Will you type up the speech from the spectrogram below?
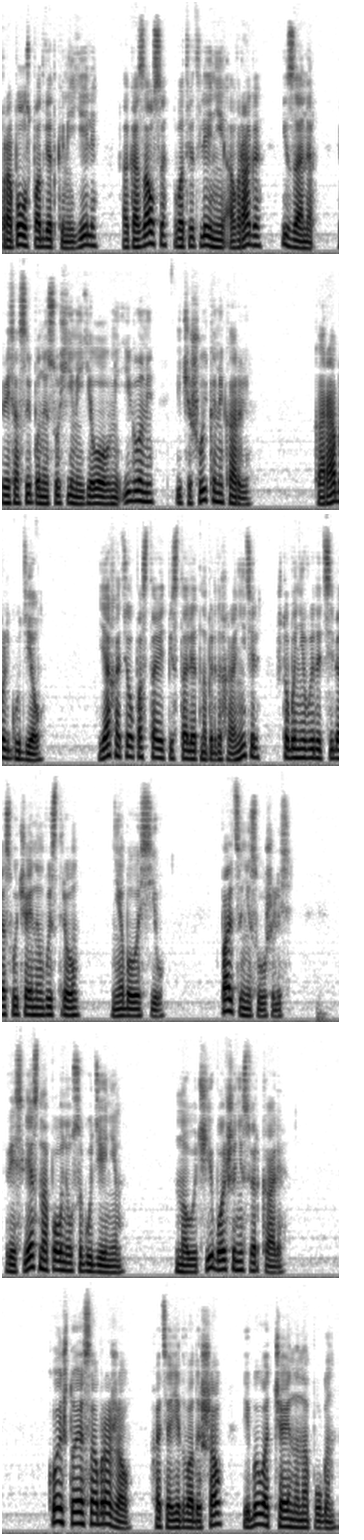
Прополз под ветками ели, оказался в ответвлении оврага и замер, весь осыпанный сухими еловыми иглами и чешуйками коры. Корабль гудел. Я хотел поставить пистолет на предохранитель, чтобы не выдать себя случайным выстрелом. Не было сил. Пальцы не слушались. Весь лес наполнился гудением но лучи больше не сверкали. Кое-что я соображал, хотя едва дышал и был отчаянно напуган.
